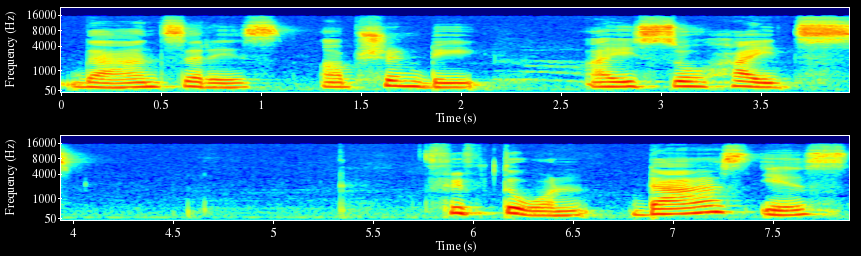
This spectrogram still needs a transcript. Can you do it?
The answer is option D isohyets. Fifth one DAS is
